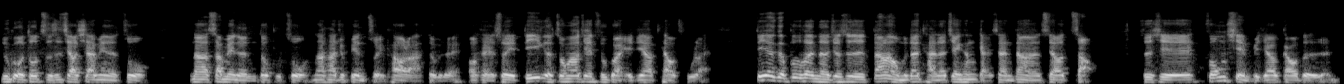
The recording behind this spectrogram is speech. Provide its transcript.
如果都只是叫下面的做，那上面的人都不做，那他就变嘴炮啦，对不对？OK，所以第一个中高阶主管一定要跳出来。第二个部分呢，就是当然我们在谈的健康改善，当然是要找这些风险比较高的人，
